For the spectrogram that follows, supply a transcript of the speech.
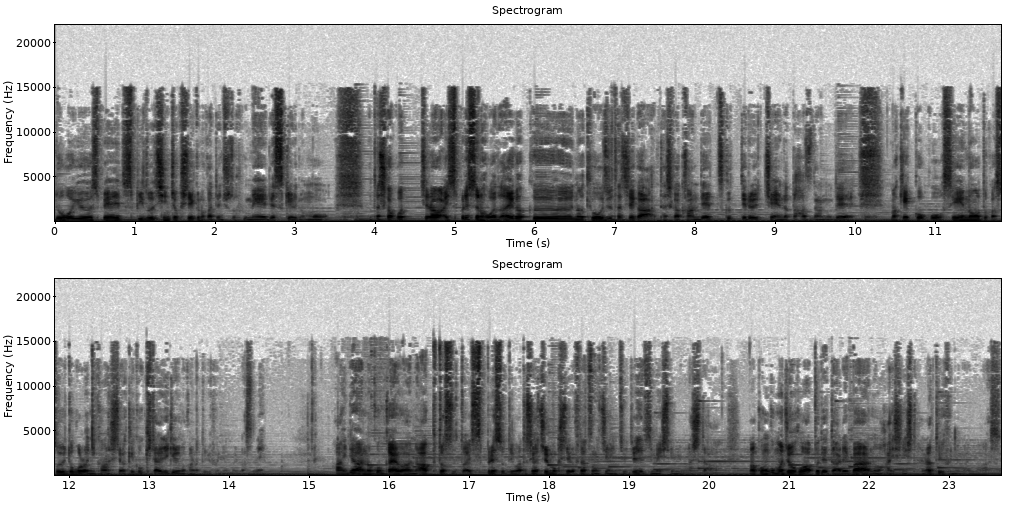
どういうスピードで進捗していくのかってちょっと不明ですけれども、確かこちらはエスプレッソの方は大学の教授たちが確か勘で作ってるチェーンだったはずなので、まあ結構こう、性能とかそういうところに関しては結構期待できるのかなというふうに思いますね。はい。では、あの、今回は、あの、アプトスとエスプレッソという私が注目している2つのチェーンについて説明してみました。まあ、今後も情報アップデートあれば、あの、配信したいなというふうに思います。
